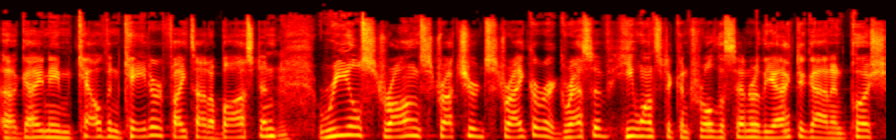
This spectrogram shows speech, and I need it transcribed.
a guy named Calvin Kattar, fights out of Boston. Mm-hmm. Real strong, structured striker, aggressive. He wants to control the center of the octagon and push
